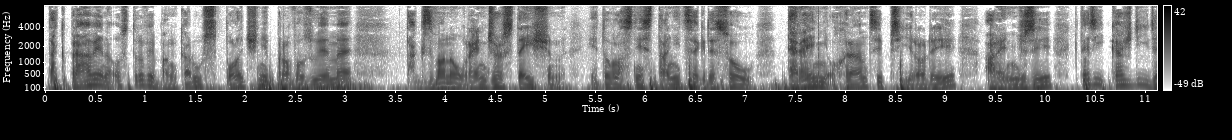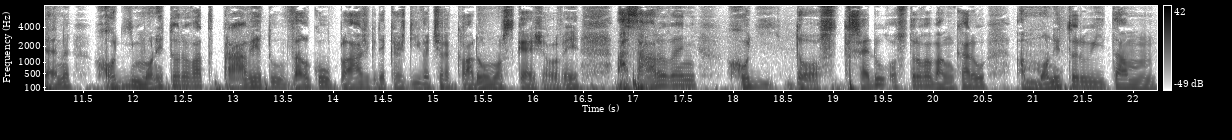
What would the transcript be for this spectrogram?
tak právě na ostrově Bankaru společně provozujeme takzvanou Ranger Station. Je to vlastně stanice, kde jsou terénní ochránci přírody a rangeri, kteří každý den chodí monitorovat právě tu velkou pláž, kde každý večer kladou mořské želvy a zároveň chodí do středu ostrova Bankaru a monitorují tam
